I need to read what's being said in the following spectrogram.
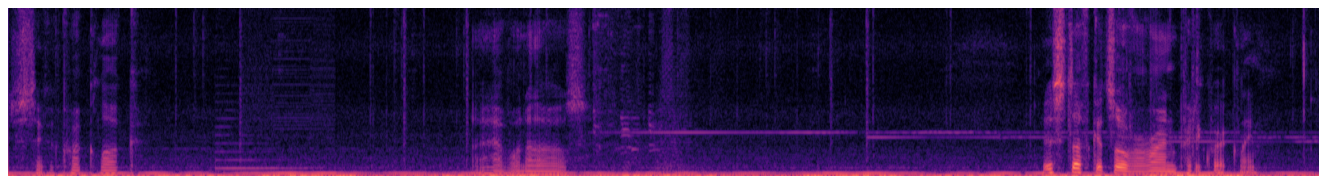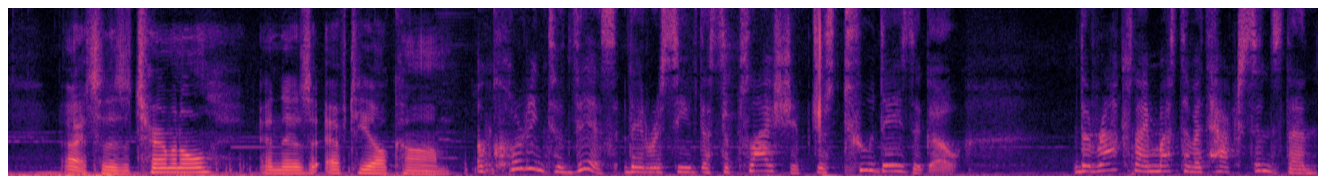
Just take a quick look. I have one of those. This stuff gets overrun pretty quickly. Alright, so there's a terminal, and there's a FTL com. According to this, they received a supply ship just two days ago. The Rachni must have attacked since then.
